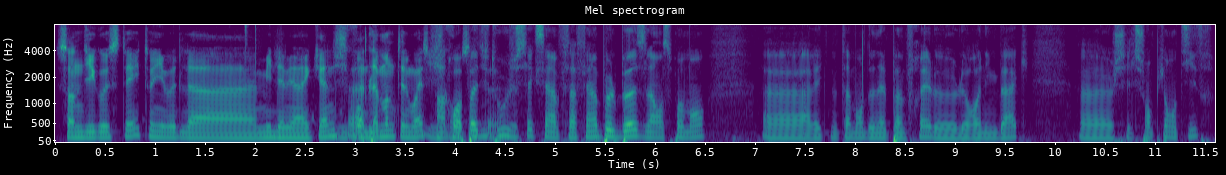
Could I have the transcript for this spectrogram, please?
San Diego State au niveau de la Mid-American, euh, de la Mountain West. Je crois pas du tout. Je sais que ça fait un peu le buzz là en ce moment, euh, avec notamment Donald Pumphrey, le, running back, euh, chez le champion en titre.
